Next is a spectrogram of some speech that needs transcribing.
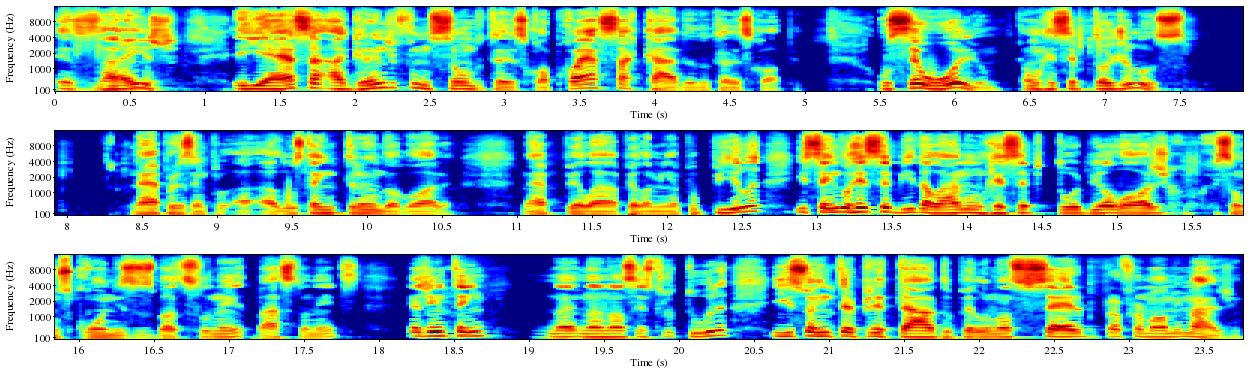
Exato. É isso? E essa a grande função do telescópio. Qual é a sacada do telescópio? O seu olho é um receptor de luz. Né? Por exemplo, a, a luz está entrando agora né? pela, pela minha pupila e sendo recebida lá num receptor biológico, que são os cones e os bastone- bastonetes, que a gente tem na, na nossa estrutura, e isso é interpretado pelo nosso cérebro para formar uma imagem.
